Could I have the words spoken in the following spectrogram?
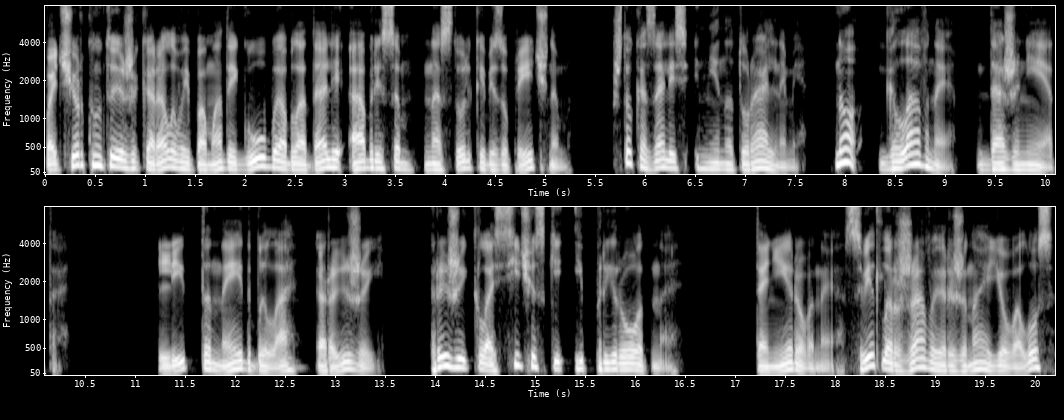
Подчеркнутые же коралловой помадой губы обладали абрисом настолько безупречным, что казались ненатуральными. Но главное даже не это. Литта Нейт была рыжей. Рыжей классически и природно. Тонированная, светло-ржавая рыжина ее волос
